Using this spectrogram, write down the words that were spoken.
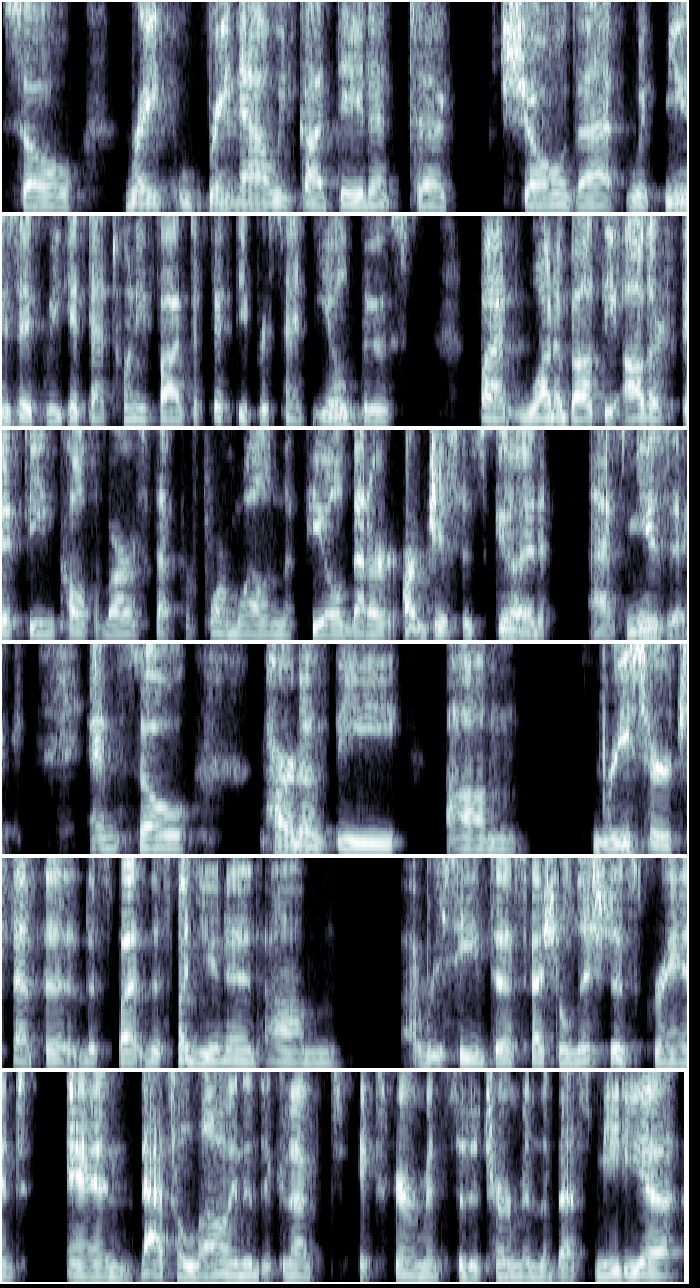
So right right now we've got data to show that with music we get that 25 to 50% yield boost. But what about the other 15 cultivars that perform well in the field that are, are just as good as music? And so part of the um, research that the the spud, the spud unit um, received a special initiatives grant and that's allowing them to conduct experiments to determine the best media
